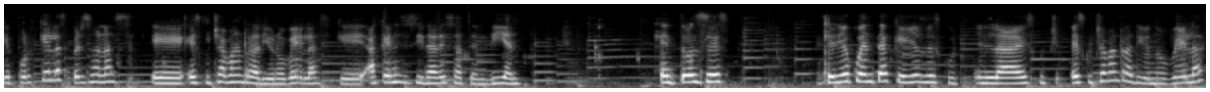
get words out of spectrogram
que por qué las personas eh, escuchaban radionovelas, que a qué necesidades atendían. Entonces se dio cuenta que ellos escuchaban radionovelas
